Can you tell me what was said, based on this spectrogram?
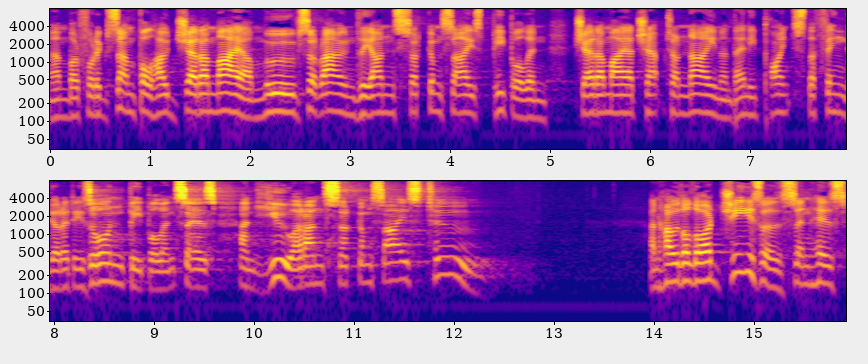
Remember, for example, how Jeremiah moves around the uncircumcised people in Jeremiah chapter 9, and then he points the finger at his own people and says, And you are uncircumcised too. And how the Lord Jesus, in his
